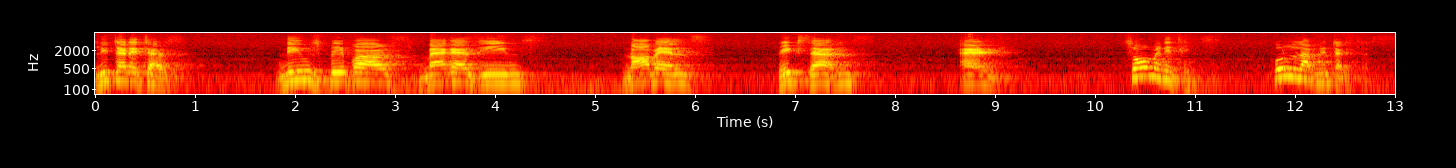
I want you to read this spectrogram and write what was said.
literatures, newspapers, magazines, novels, fictions, and so many things, full of literatures.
